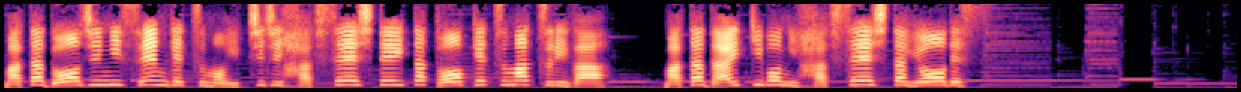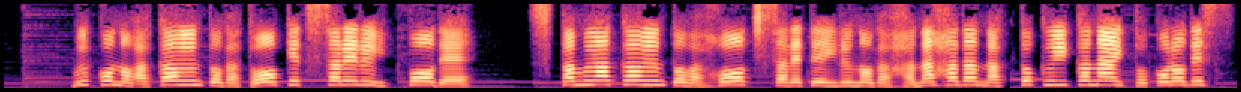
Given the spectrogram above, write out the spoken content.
また同時に先月も一時発生していた凍結祭りが、また大規模に発生したようです。無辜のアカウントが凍結される一方で、スパムアカウントは放置されているのが甚だ納得いかないところです。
